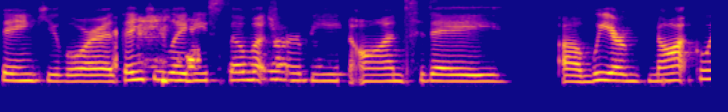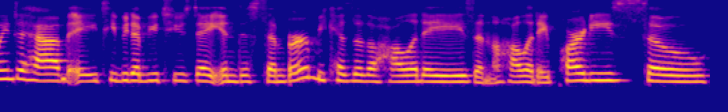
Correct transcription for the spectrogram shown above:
Thank you, Laura. Thank you, ladies, so much for being on today. Um, we are not going to have a TBW Tuesday in December because of the holidays and the holiday parties. So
